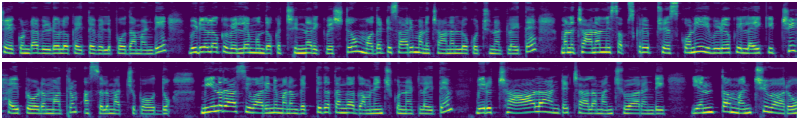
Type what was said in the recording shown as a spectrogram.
చేయకుండా వీడియోలోకి అయితే వెళ్ళిపోదామండి. వీడియోలోకి వెళ్ళే ముందు ఒక చిన్న రిక్వెస్ట్. మొదటిసారి మన ఛానల్లోకి వచ్చినట్లయితే మన ఛానల్ని సబ్స్క్రైబ్ చేసుకొని ఈ వీడియోకి లైక్ ఇచ్చి హైప్ ఇవ్వడం మాత్రం అస్సలు మర్చిపోవద్దు. మీనరాశి వారిని మనం వ్యక్తిగతంగా గమనించుకున్నట్లయితే వీరు చాలా అంటే చాలా మంచివారండి. ఎంత ఎంత మంచివారో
